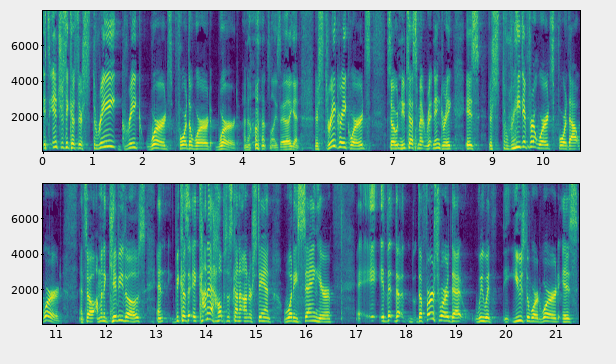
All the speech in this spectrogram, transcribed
it's interesting because there's three Greek words for the word word. I know, let me say that again. There's three Greek words. So New Testament written in Greek is, there's three different words for that word. And so I'm going to give you those. And because it kind of helps us kind of understand what he's saying here. It, the, the, the, first word that we would use the word word is,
